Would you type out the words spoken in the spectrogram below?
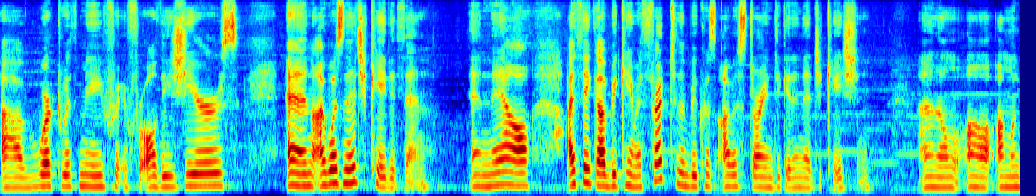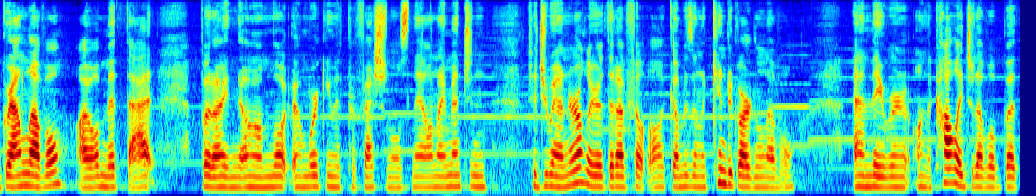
uh, worked with me for, for all these years, and I wasn't educated then. And now I think I became a threat to them because I was starting to get an education. And I'm, uh, I'm on ground level, I'll admit that, but I know I'm, I'm working with professionals now. And I mentioned to Joanne earlier that I felt like I was on a kindergarten level and they were on the college level, but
